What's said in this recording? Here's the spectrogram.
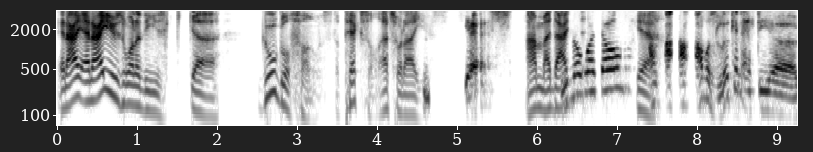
And I and I use one of these uh, Google phones, the Pixel. That's what I use. Yes. I'm I, I you know what though? yeah. I, I, I was looking at the uh,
